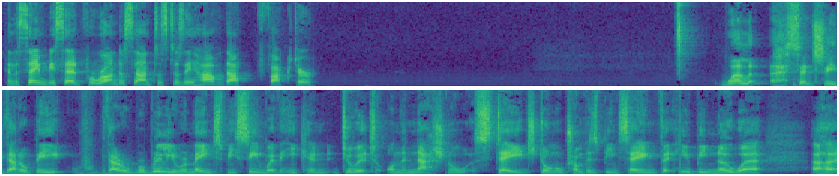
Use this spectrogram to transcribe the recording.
Can the same be said for Ron DeSantis? Does he have that factor? Well, essentially, that'll be that'll really remain to be seen whether he can do it on the national stage. Donald Trump has been saying that he'd be nowhere uh,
